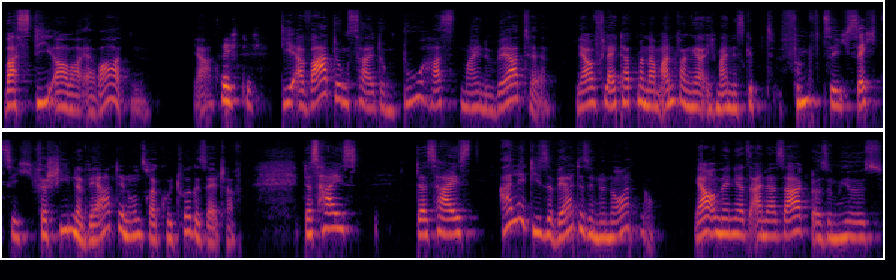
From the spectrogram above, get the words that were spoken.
was die aber erwarten. Ja, richtig. Die Erwartungshaltung, du hast meine Werte. Ja, vielleicht hat man am Anfang ja, ich meine, es gibt 50, 60 verschiedene Werte in unserer Kulturgesellschaft. Das heißt, das heißt, alle diese Werte sind in Ordnung. Ja, und wenn jetzt einer sagt, also mir ist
